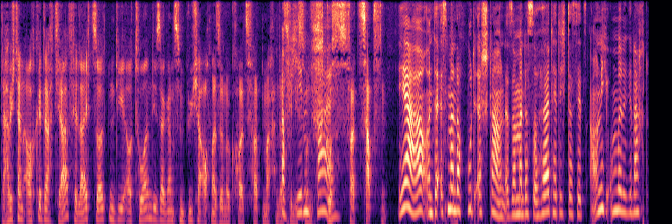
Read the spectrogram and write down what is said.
da habe ich dann auch gedacht, ja, vielleicht sollten die Autoren dieser ganzen Bücher auch mal so eine Kreuzfahrt machen, dass Auf sie nicht so einen Fall. Schluss verzapfen. Ja, und da ist man doch gut erstaunt. Also wenn man das so hört, hätte ich das jetzt auch nicht unbedingt gedacht.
